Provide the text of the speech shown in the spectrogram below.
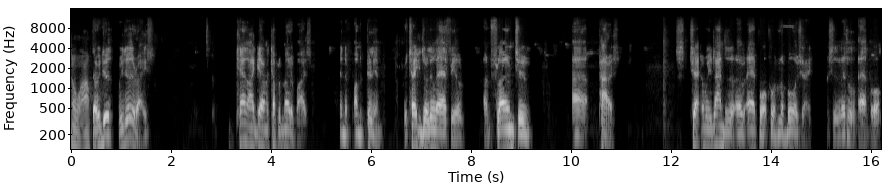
Oh wow! So we do we do the race. Ken and I get on a couple of motorbikes in the on the pillion. We're taken to a little airfield and flown to uh, Paris. We landed at an airport called Le Bourget, which is a little airport.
